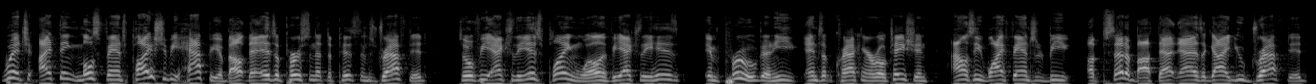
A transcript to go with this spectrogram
which I think most fans probably should be happy about. That is a person that the Pistons drafted. So if he actually is playing well, if he actually is improved and he ends up cracking a rotation, I don't see why fans would be upset about that. As a guy you drafted,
